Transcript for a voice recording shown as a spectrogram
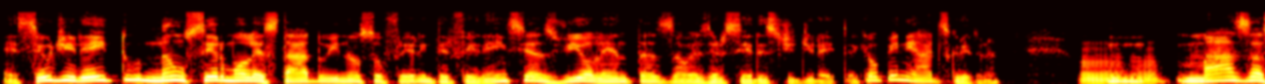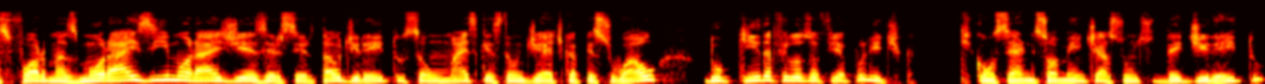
é seu direito não ser molestado e não sofrer interferências violentas ao exercer este direito. Aqui é o PNA descrito, né? Uhum. Mas as formas morais e imorais de exercer tal direito são mais questão de ética pessoal do que da filosofia política, que concerne somente assuntos de direito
